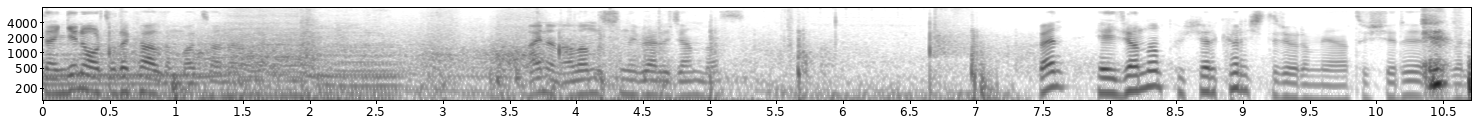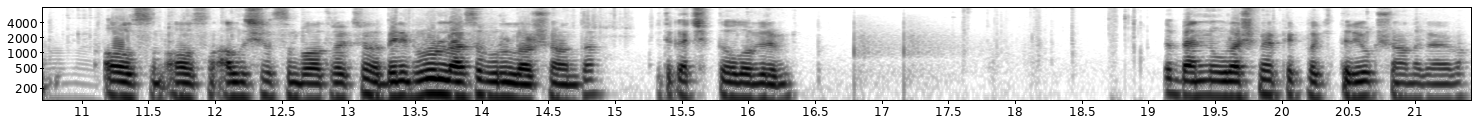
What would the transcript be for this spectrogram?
Sen gene ortada kaldın Batuhan abi. Aynen alan dışında bir yerde can bas. Ben heyecandan tuşları karıştırıyorum ya. Tuşları. Olsun olsun. Alışırsın bu atraksiyona. Beni vururlarsa vururlar şu anda. Bir tık açıkta olabilirim. De Benimle uğraşmaya pek vakitleri yok şu anda galiba.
